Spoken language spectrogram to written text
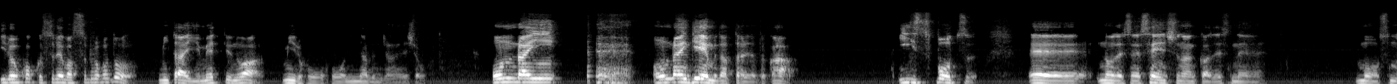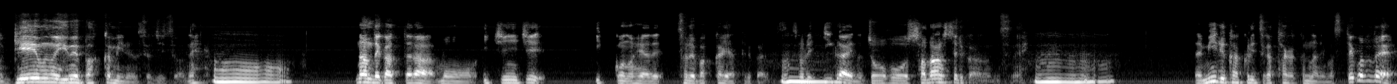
色濃くすればするほど、見たい夢っていうのは見る方法になるんじゃないでしょうかと。オンライン、えーオンラインゲームだったりだとか、e スポーツ、えーのですね、選手なんかはですね、もうそのゲームの夢ばっか見るんですよ、実はね。なんでかったら、もう一日一個の部屋でそればっかりやってるからです。うんそれ以外の情報を遮断してるからなんですね。うんで見る確率が高くなります。ということで、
